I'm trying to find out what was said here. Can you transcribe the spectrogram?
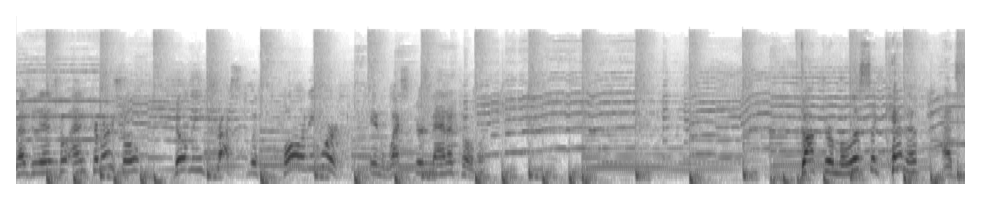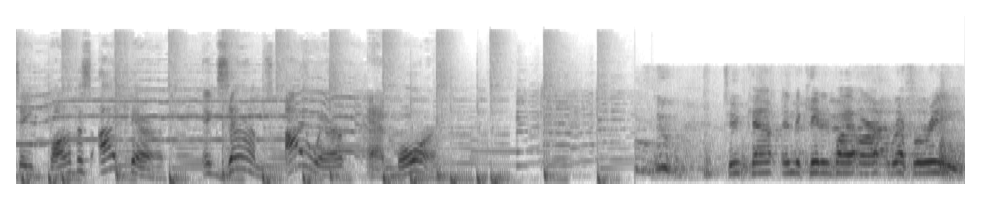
residential and commercial, building trust with quality work in Western Manitoba. Dr. Melissa Kenneth at St. Boniface Eye Care, exams, eyewear, and more. Two count indicated by our referee.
